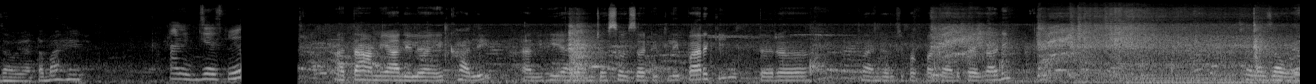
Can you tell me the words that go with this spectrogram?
जाऊया आता बाहेर. आणि आता आम्ही आलेलो आहे खाली आणि ही आहे आमच्या सोसायटीतली पार्किंग. तर प्रांजलचे पप्पा काढत आहे गाडी. चला जाऊया.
